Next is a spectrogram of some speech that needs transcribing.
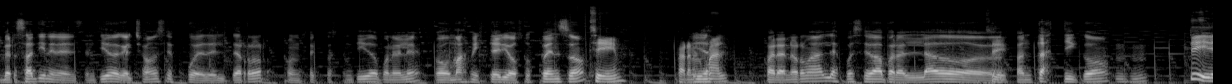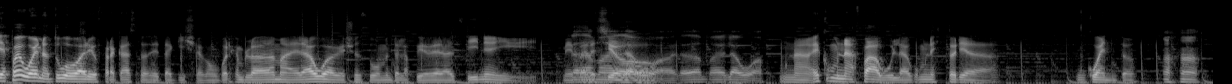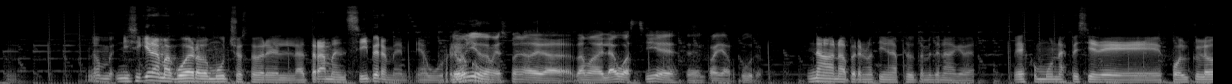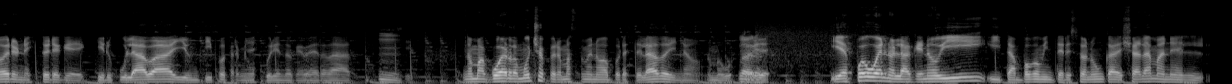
versátil en el sentido de que el chabón se fue del terror, con sexto sentido, ponele, o más misterio o suspenso, Sí, paranormal. paranormal, después se va para el lado Sí. fantástico. Sí, y después, bueno, tuvo varios fracasos de taquilla, como por ejemplo La Dama del Agua, que yo en su momento la fui a ver al cine y me la dama pareció del agua, la dama del agua. una. Es como una fábula, como una historia, un cuento. Ajá. No, ni siquiera me acuerdo mucho sobre la trama en sí, pero me, me aburrió. Lo único que me suena de la dama del agua sí es del rey Arturo. No, no, pero no tiene absolutamente nada que ver. Es como una especie de folclore, una historia que circulaba y un tipo termina descubriendo que es verdad. Mm. Sí. No me acuerdo mucho, pero más o menos va por este lado y no, no me gustó. Claro. Y, y después, bueno, la que no vi y tampoco me interesó nunca de Shalaman el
